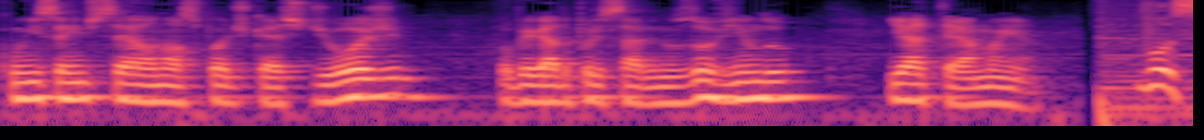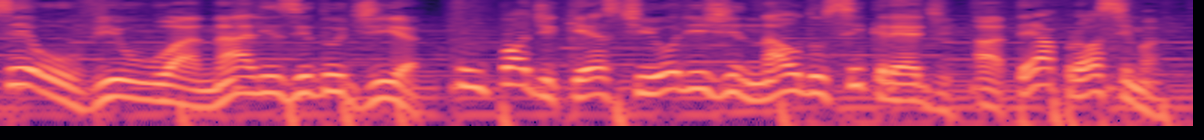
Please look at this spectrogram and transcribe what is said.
Com isso, a gente encerra o nosso podcast de hoje. Obrigado por estarem nos ouvindo e até amanhã. Você ouviu o Análise do Dia, um podcast original do Cicred. Até a próxima!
